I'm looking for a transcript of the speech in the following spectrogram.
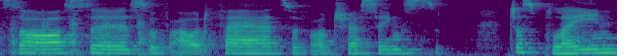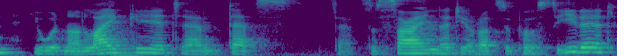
sauces, without fats, without dressings, just plain, you would not like it, and that's that's a sign that you're not supposed to eat it.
